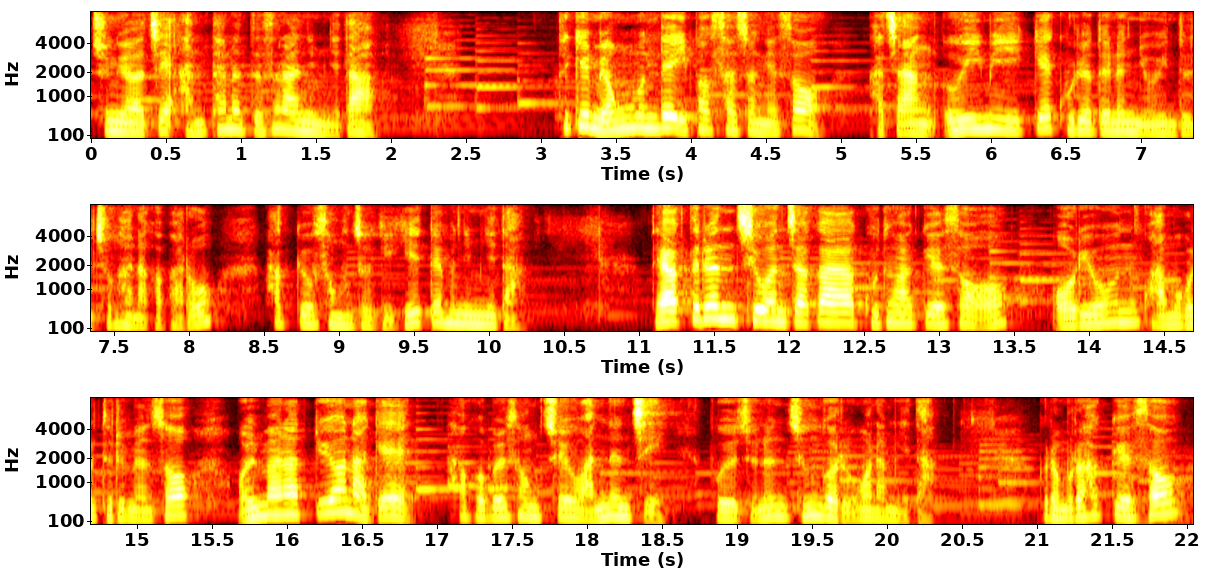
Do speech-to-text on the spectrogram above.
중요하지 않다는 뜻은 아닙니다. 특히 명문대 입학 사정에서 가장 의미 있게 고려되는 요인들 중 하나가 바로 학교 성적이기 때문입니다. 대학들은 지원자가 고등학교에서 어려운 과목을 들으면서 얼마나 뛰어나게 학업을 성취해 왔는지 보여주는 증거를 원합니다. 그러므로 학교에서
